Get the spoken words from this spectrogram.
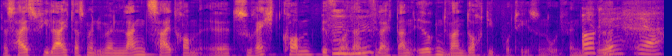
das heißt vielleicht, dass man über einen langen Zeitraum äh, zurechtkommt, bevor dann vielleicht dann irgendwann doch die Prothese notwendig Mhm. Okay, wird. ja.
